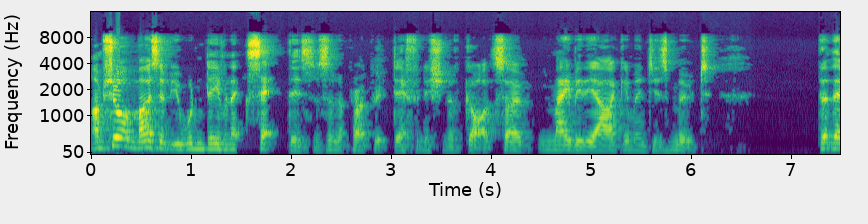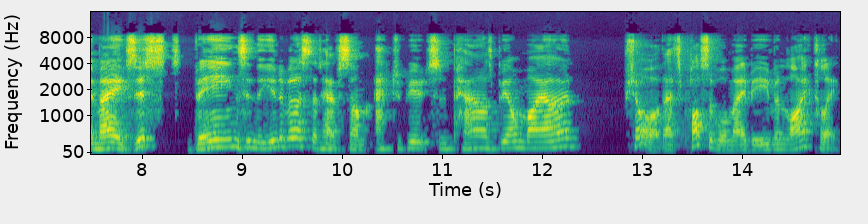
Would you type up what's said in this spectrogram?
I'm sure most of you wouldn't even accept this as an appropriate definition of God, so maybe the argument is moot. That there may exist beings in the universe that have some attributes and powers beyond my own? Sure, that's possible, maybe even likely.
